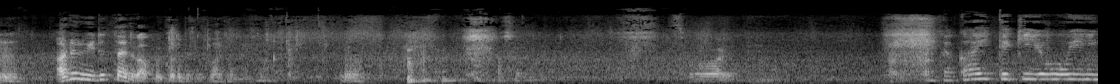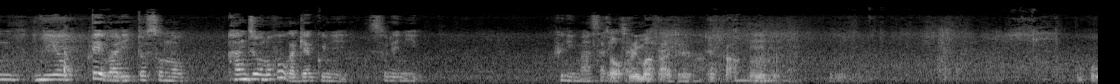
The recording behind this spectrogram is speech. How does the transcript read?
ど、うん。うん。アレルギー出てないと学校行くこと別に不安じゃない確かにそれはあるよねじゃあ外的要因によって割とその感情の方が逆にそれに振り回されちゃうそう振り回されてるっていうか、こう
